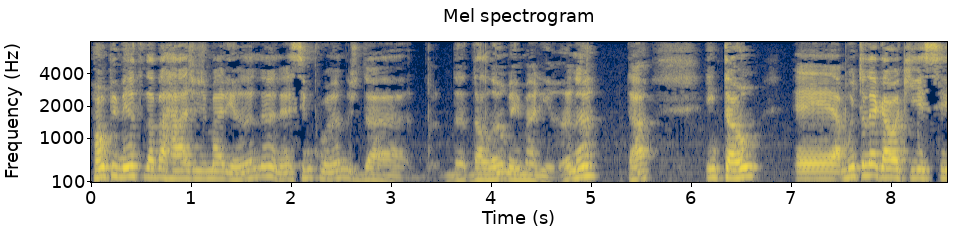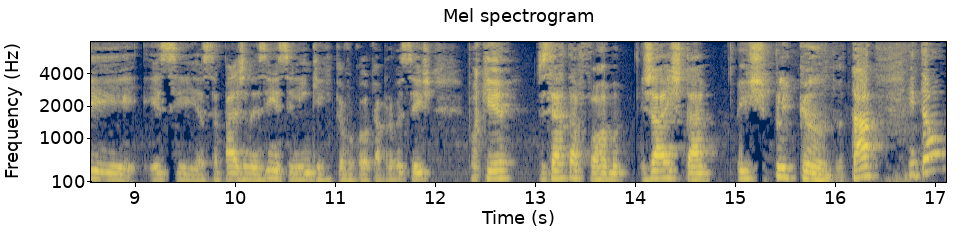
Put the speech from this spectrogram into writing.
Rompimento da barragem de Mariana, né? Cinco anos da, da, da lama em Mariana, tá? Então, é muito legal aqui esse, esse, essa páginazinha, esse link aqui que eu vou colocar para vocês, porque, de certa forma, já está explicando, tá? Então,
